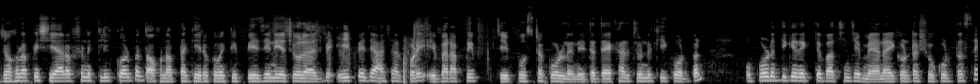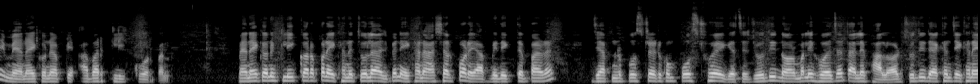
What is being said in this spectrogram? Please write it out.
যখন আপনি শেয়ার অপশনে ক্লিক করবেন, তখন আপনাকে এরকম একটি পেজে নিয়ে চলে আসবে। এই পেজে আসার পরে এবার আপনি যে পোস্টটা করলেন, এটা দেখার জন্য কি করবেন? ওপরের দিকে দেখতে পাচ্ছেন যে ম্যান আইকনটা শো করতেছে। এই ম্যান আইকনে আপনি আবার ক্লিক করবেন। ম্যান আইকনে ক্লিক করার পর এখানে চলে আসবেন। এখানে আসার পরে আপনি দেখতে পারেন যে আপনার পোস্টটা এরকম পোস্ট হয়ে গেছে। যদি নর্মালি হয়ে যায় তাহলে ভালো। আর যদি দেখেন যে এখানে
